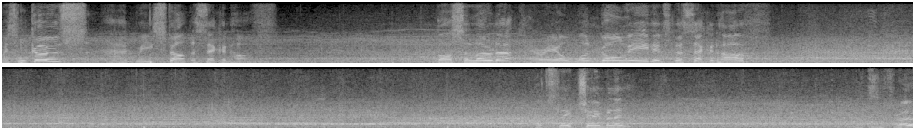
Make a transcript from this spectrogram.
Whistle goes, and we start the second half. Barcelona carry a one-goal lead into the second half. Oxlade Chamberlain. That's the throw.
